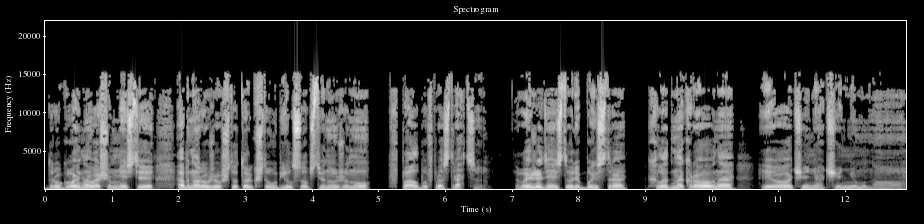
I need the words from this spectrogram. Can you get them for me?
Другой на вашем месте, обнаружив, что только что убил собственную жену, впал бы в прострацию. Вы же действовали быстро, хладнокровно и очень-очень умно.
